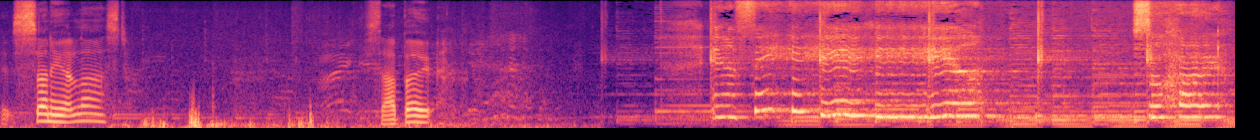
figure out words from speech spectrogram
It's sunny at last. Our boat. And I feel so high.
